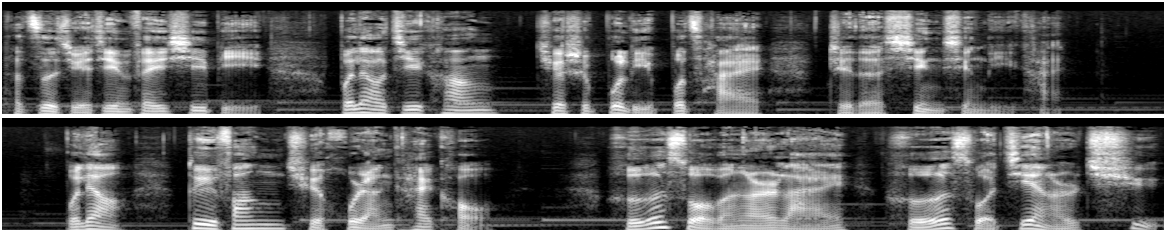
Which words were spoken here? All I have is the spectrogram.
他自觉今非昔比，不料嵇康却是不理不睬，只得悻悻离开。不料对方却忽然开口：“何所闻而来？何所见而去？”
